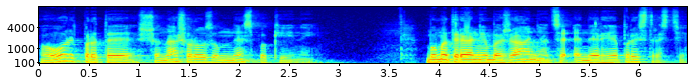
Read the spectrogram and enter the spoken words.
говорить про те, що наш розум неспокійний. Бо матеріальні бажання це енергія пристрасті.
